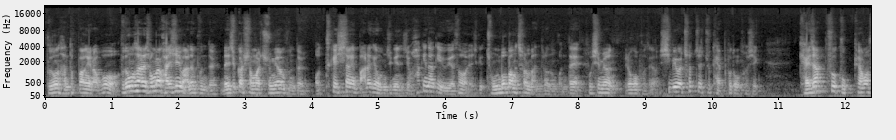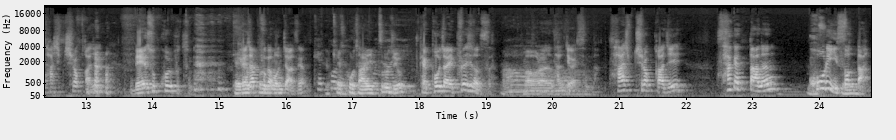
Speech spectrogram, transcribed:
부동산 단톡방이라고 부동산에 정말 관심이 많은 분들, 내 집값이 정말 중요한 분들, 어떻게 시장이 빠르게 움직이는지 확인하기 위해서 이렇게 정보방처럼 만들어 놓은 건데 보시면 이런 거 보세요. 12월 첫째 주 개포동 소식. 계좌프 국평 47억까지 매수콜 붙음. 계좌프가 뭔지 아세요? 개포. 개포 자이 프루지오? 개포자의 프레지던스. 아. 어, 라는 단지가 있습니다. 47억까지 사겠다는 콜이 있었다.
